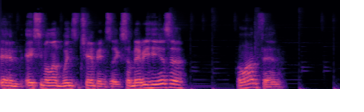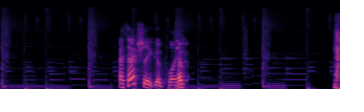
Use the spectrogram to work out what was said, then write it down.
and AC Milan wins the Champions League. So maybe he is a Milan fan. That's actually a good point. Yep.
